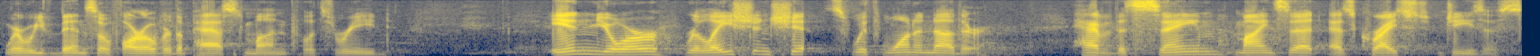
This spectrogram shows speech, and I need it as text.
where we've been so far over the past month. Let's read. In your relationships with one another, have the same mindset as Christ Jesus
